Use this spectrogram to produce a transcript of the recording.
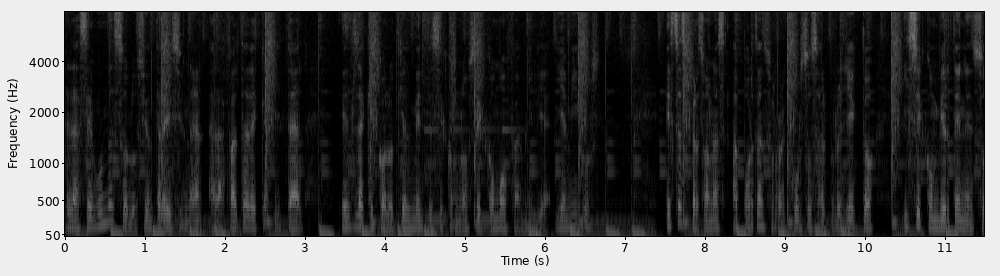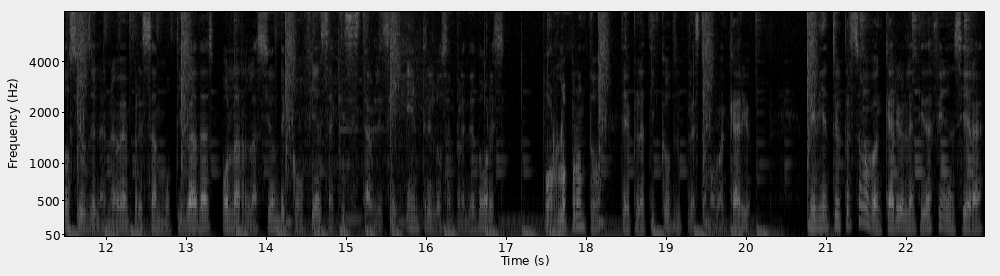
La segunda solución tradicional a la falta de capital es la que coloquialmente se conoce como familia y amigos. Estas personas aportan sus recursos al proyecto y se convierten en socios de la nueva empresa motivadas por la relación de confianza que se establece entre los emprendedores. Por lo pronto, te platico del préstamo bancario. Mediante el préstamo bancario, la entidad financiera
